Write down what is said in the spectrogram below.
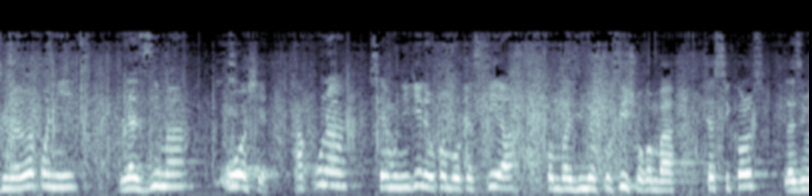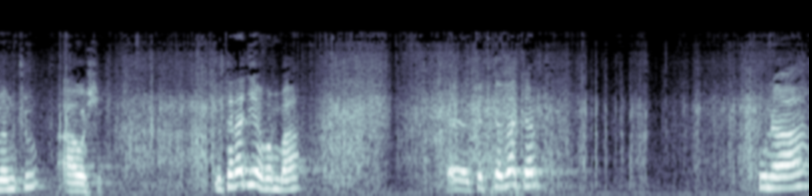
zimewekwa ni lazima uoshe. Hakuna sehemu nyingine kwamba utasikia kwamba zimehusishwa kwamba testicles lazima mtu aoshe. Natarajia kwamba e, katika dhakar kuna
